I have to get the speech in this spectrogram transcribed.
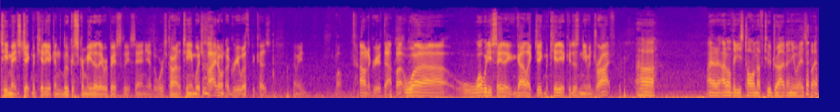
teammates Jake Mykitiuk and Lucas Skrumeda. They were basically saying you had the worst car on the team, which I don't agree with because, I mean, well, I don't agree with that. But uh, what would you say to a guy like Jake Mykitiuk who doesn't even drive? Uh, I, I don't think he's tall enough to drive, anyways. But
